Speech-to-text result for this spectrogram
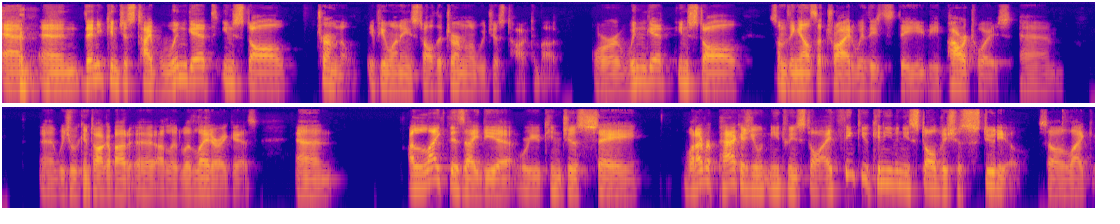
and and then you can just type winget install terminal if you want to install the terminal we just talked about, or winget install something else I tried with is the the Power Toys, um, uh, which we can talk about uh, a little bit later, I guess. And I like this idea where you can just say whatever package you need to install. I think you can even install Visual Studio. So like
